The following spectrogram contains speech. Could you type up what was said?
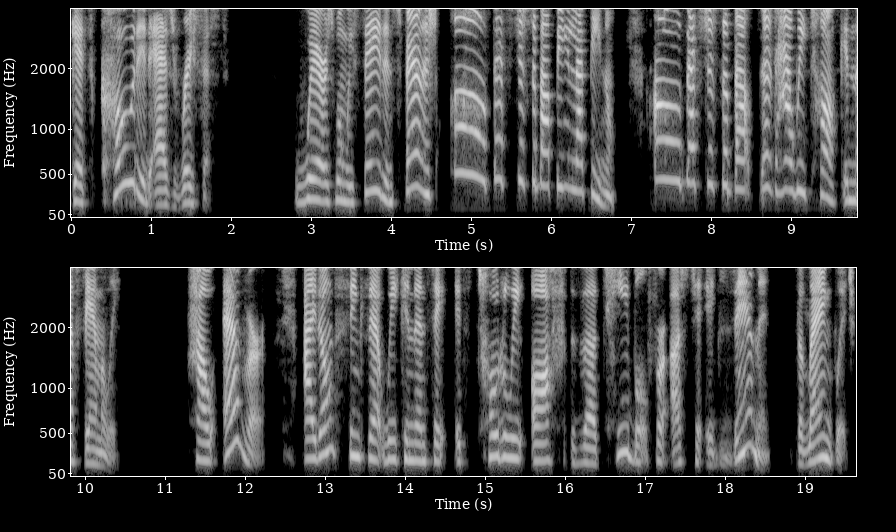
gets coded as racist. Whereas when we say it in Spanish, oh, that's just about being Latino. Oh, that's just about, that's how we talk in the family. However, I don't think that we can then say it's totally off the table for us to examine the language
